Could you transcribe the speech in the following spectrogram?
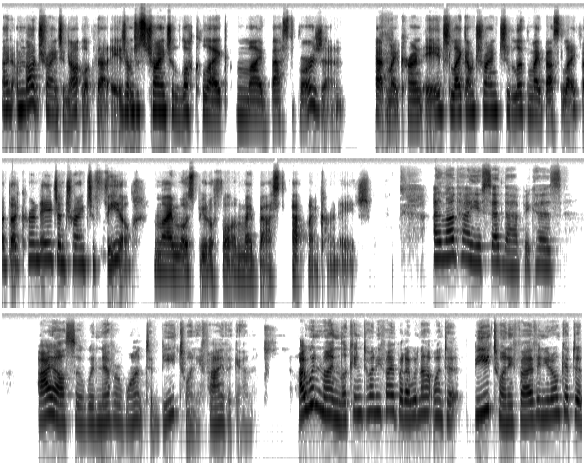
I, i'm not trying to not look that age. I'm just trying to look like my best version at my current age. Like i'm trying to live my best life at that current age and trying to feel my most beautiful and my best at my current age. I love how you said that because i also would never want to be 25 again. I wouldn't mind looking 25 but i would not want to be 25 and you don't get to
